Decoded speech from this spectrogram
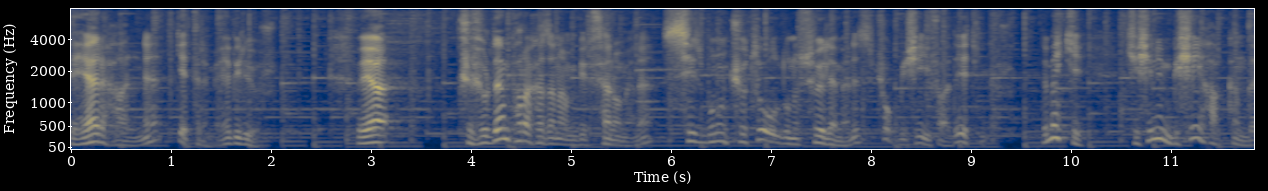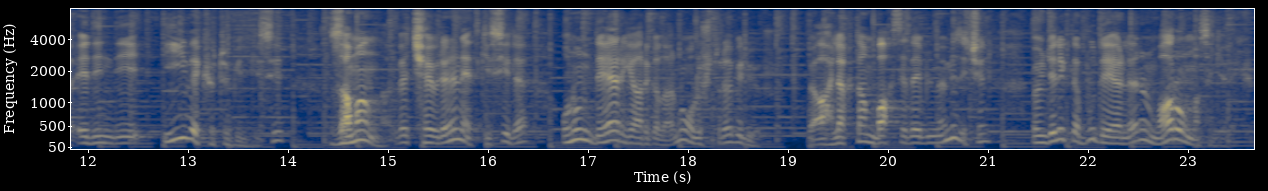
değer haline getiremeyebiliyor. Veya küfürden para kazanan bir fenomene siz bunun kötü olduğunu söylemeniz çok bir şey ifade etmiyor. Demek ki kişinin bir şey hakkında edindiği iyi ve kötü bilgisi zamanla ve çevrenin etkisiyle onun değer yargılarını oluşturabiliyor. Ve ahlaktan bahsedebilmemiz için öncelikle bu değerlerin var olması gerekiyor.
